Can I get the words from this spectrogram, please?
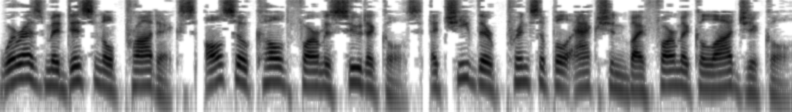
Whereas medicinal products also called pharmaceuticals achieve their principal action by pharmacological,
